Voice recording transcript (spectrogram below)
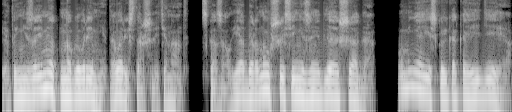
«Это не займет много времени, товарищ старший лейтенант», — сказал я, обернувшись и не замедляя шага. «У меня есть кое-какая идея».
